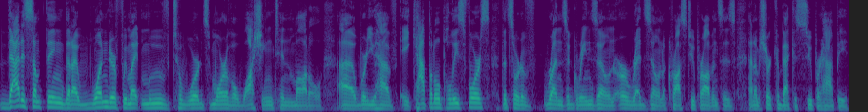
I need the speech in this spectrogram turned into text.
that is something that I wonder if we might move towards more of a Washington model, uh, where you have a capital police force that sort of runs a green zone or a red zone across two provinces. And I'm sure Quebec is super happy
